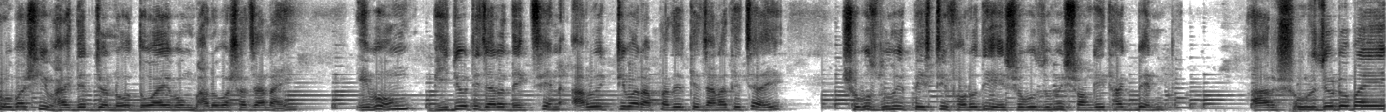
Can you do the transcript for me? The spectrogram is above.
প্রবাসী ভাইদের জন্য দোয়া এবং ভালোবাসা জানাই এবং ভিডিওটি যারা দেখছেন, আরও একটিবার আপনাদেরকে জানাতে চাই সবুজ ভূমির পেজটি ফলো দিয়ে সবুজ ভূমির সঙ্গেই থাকবেন। আর সূর্য ডোবা এই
